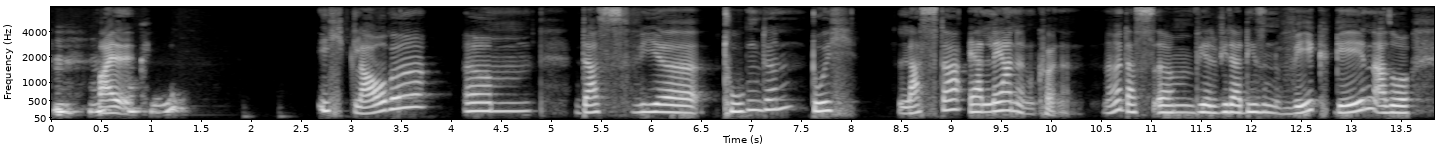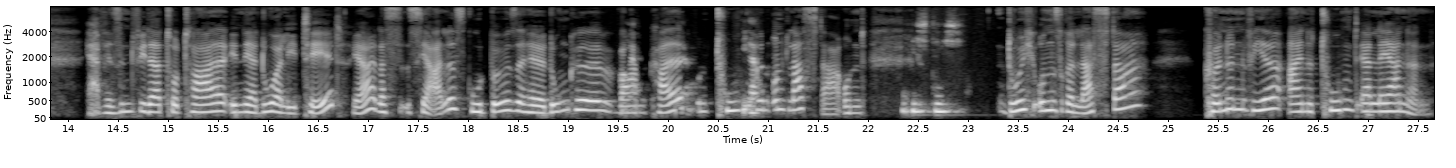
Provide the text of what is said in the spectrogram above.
Mhm, Weil okay. ich glaube, ähm, dass wir Tugenden durch Laster erlernen können. Ne? Dass ähm, wir wieder diesen Weg gehen. Also ja, wir sind wieder total in der Dualität. Ja, das ist ja alles gut, böse, hell, dunkel, warm, ja, kalt ja. und Tugenden ja. und Laster. Und richtig. Durch unsere Laster können wir eine Tugend erlernen.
